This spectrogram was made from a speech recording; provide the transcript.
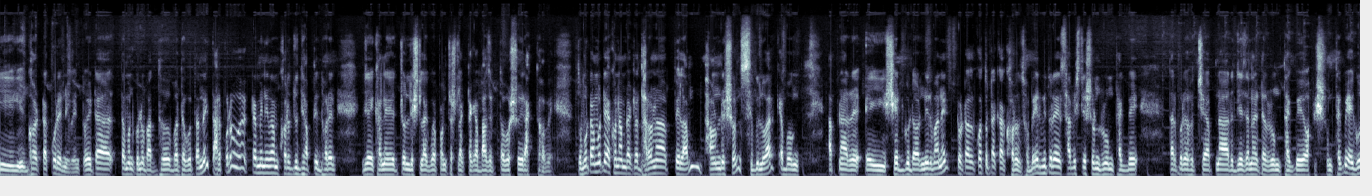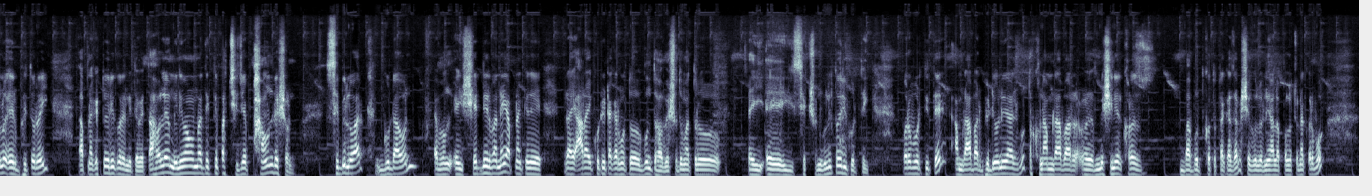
ঘরটা করে নেবেন। তো এটা তেমন কোনো বাধ্যবাধকতা নেই। তারপরেও একটা মিনিমাম খরচ যদি আপনি ধরেন যে এখানে চল্লিশ লাখ বা পঞ্চাশ লাখ টাকা বাজেট তো অবশ্যই রাখতে হবে। তো মোটামুটি এখন আমরা একটা ধারণা পেলাম ফাউন্ডেশন সিভিল ওয়ার্ক এবং আপনার এই শেড গোডাউন নির্মাণে টোটাল কত টাকা খরচ হবে? এর ভিতরে সাব স্টেশন রুম থাকবে তারপরে হচ্ছে আপনার যে জেনারেটর রুম থাকবে অফিস রুম থাকবে, এগুলো এর ভিতরেই আপনাকে তৈরি করে নিতে হবে। তাহলে মিনিমাম আমরা দেখতে পাচ্ছি যে ফাউন্ডেশন সিভিল ওয়ার্ক গুডাউন এবং এই শেড নির্মাণেই আপনাকে প্রায় আড়াই কোটি টাকার মতো গুনতে হবে শুধুমাত্র এই এই সেকশনগুলি তৈরি করতেই। পরবর্তীতে আমরা আবার ভিডিও নিয়ে আসব, তখন আমরা আবার মেশিনের খরচ বাবদ কত টাকা যাবে সেগুলো নিয়ে আলাপ আলোচনা করব।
